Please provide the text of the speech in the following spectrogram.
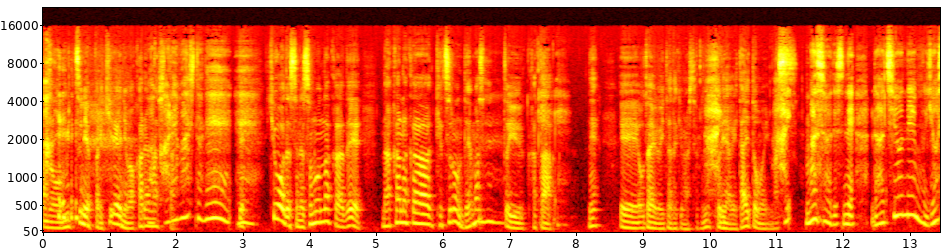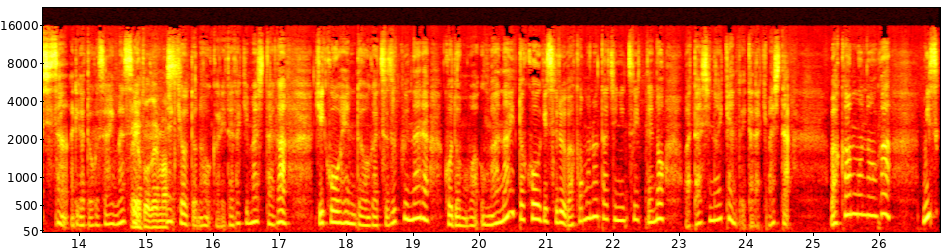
あの 3つにやっぱり綺麗に分かれま分した。かれましたね。でええ今日はですねその中でなかなか結論出ますうん。という方、え。ね、えーお便りをいただきましたので、取り上げたいと思います。はい、まずはですね、ラジオネームよしさん、ありがとうございます。ありがとうございますね、京都の方からいただきましたが、気候変動が続くなら子供は産まないと抗議する若者たちについての私の意見といただきました。若者が自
